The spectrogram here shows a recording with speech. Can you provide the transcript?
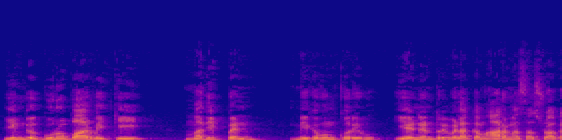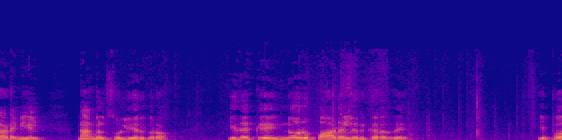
இங்கு குரு பார்வைக்கு மதிப்பெண் மிகவும் குறைவு. ஏனென்று விளக்கம் ஆர்எம்எஸ் அஸ்ட்ரோ அகாடமியில் நாங்கள் சொல்லியிருக்கிறோம். இதுக்கு இன்னொரு பாடல் இருக்கிறது. இப்போ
